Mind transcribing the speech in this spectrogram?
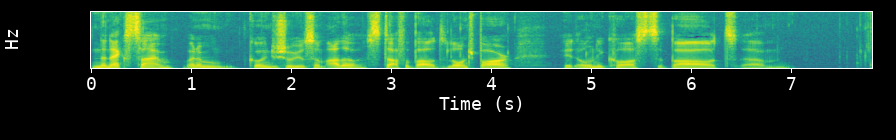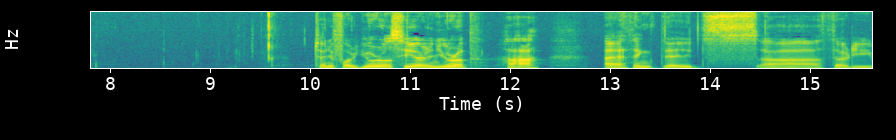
the next time when I'm going to show you some other stuff about Launchbar. It only costs about um, 24 euros here in Europe. Haha. I think that it's uh, 30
